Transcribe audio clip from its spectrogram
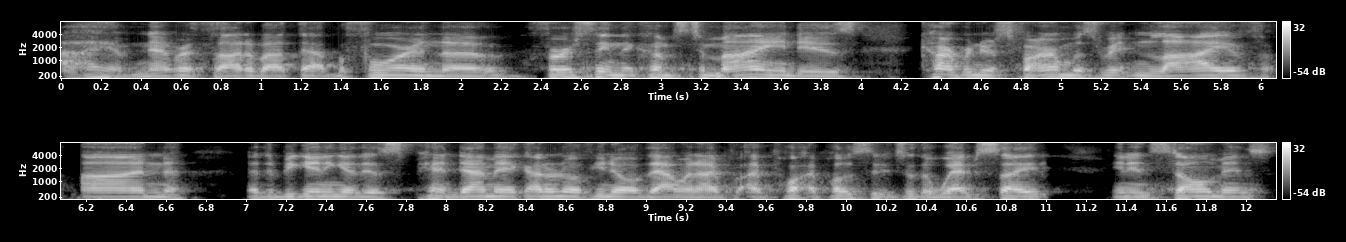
I have never thought about that before. And the first thing that comes to mind is Carpenter's Farm was written live on at the beginning of this pandemic. I don't know if you know of that one. I, I, po- I posted it to the website in installments.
